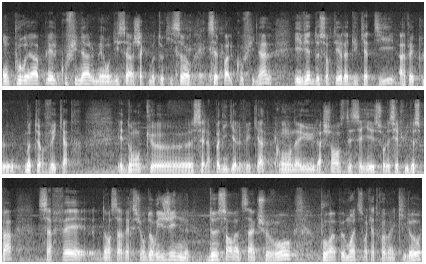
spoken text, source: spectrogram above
on pourrait appeler le coup final, mais on dit ça à chaque moto qui sort, c'est pas le coup final. Ils viennent de sortir la Ducati avec le moteur V4. Et donc, euh, c'est la Panigale V4 qu'on a eu la chance d'essayer sur le circuit de Spa. Ça fait, dans sa version d'origine, 225 chevaux pour un peu moins de 180 kg.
